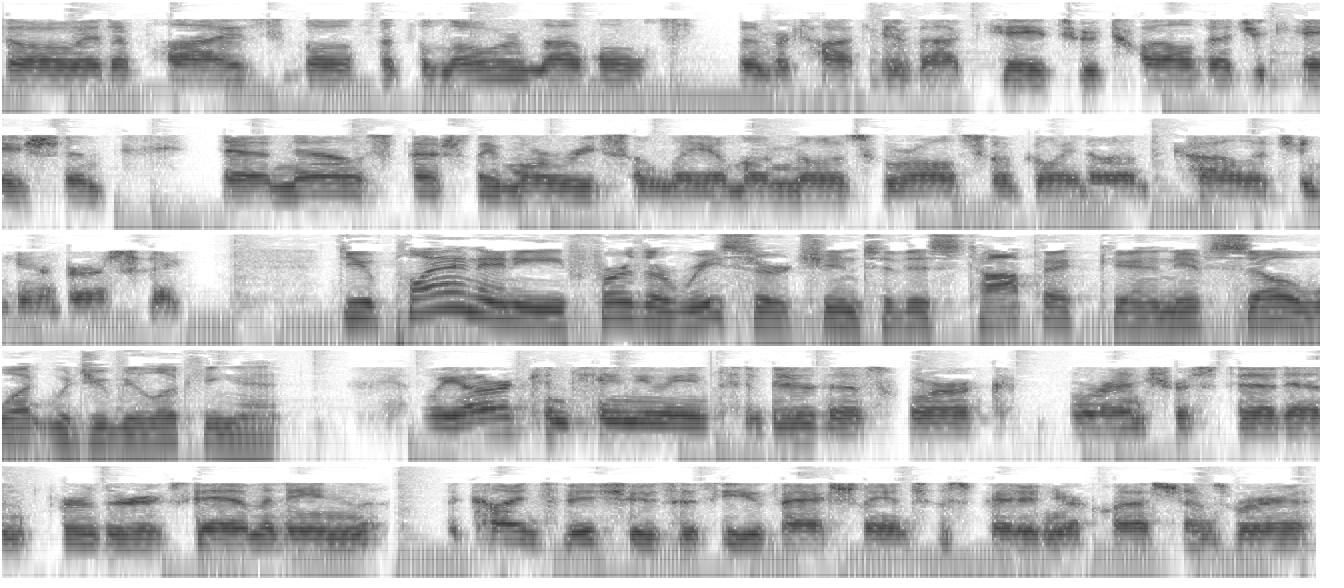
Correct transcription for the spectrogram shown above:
So it applies both at the lower levels when we're talking about K through 12 education, and now especially more recently among those who are also going on to college and university. Do you plan any further research into this topic? And if so, what would you be looking at? We are continuing to do this work. We're interested in further examining the kinds of issues that you've actually anticipated in your questions. We're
